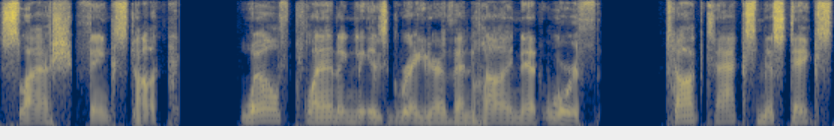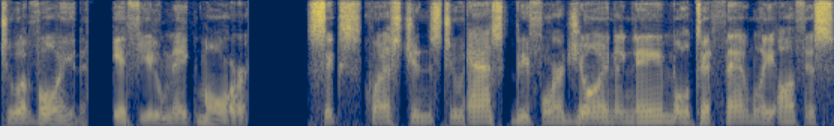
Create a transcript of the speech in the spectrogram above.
slash thinkstock. Wealth planning is greater than high net worth. Talk tax mistakes to avoid if you make more. 6 questions to ask before joining a multifamily office.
